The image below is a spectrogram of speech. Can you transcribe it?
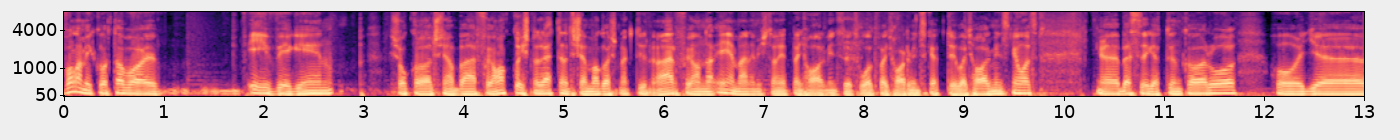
valamikor tavaly év végén sokkal alacsonyabb árfolyam, akkor is rettenetesen magasnak tűnő árfolyamnál, én már nem is tudom éppen, hogy 35 volt, vagy 32, vagy 38, beszélgettünk arról, hogy uh,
